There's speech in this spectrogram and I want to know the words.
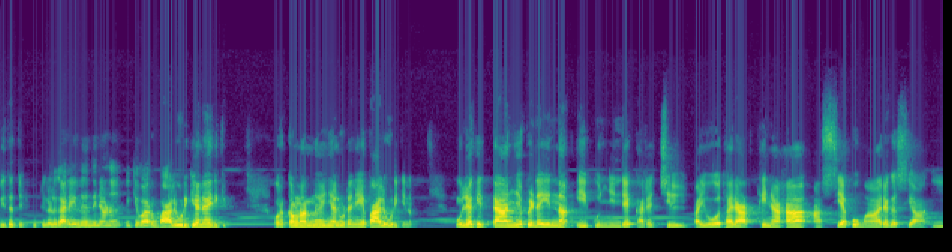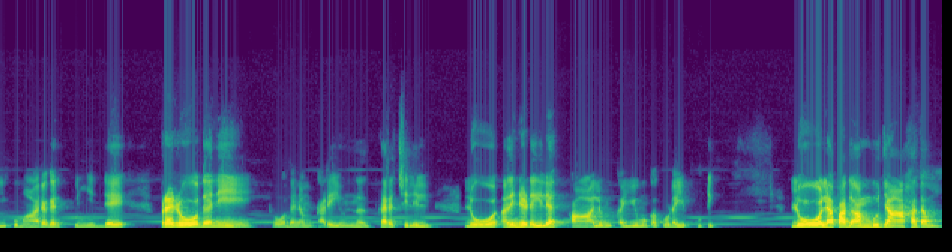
വിധത്തിൽ. കുട്ടികൾ കരയുന്നത് എന്തിനാണ്? മിക്കവാറും പാൽ കുടിക്കാനായിരിക്കും. ഉറക്കം ഉണർന്നു കഴിഞ്ഞാൽ ഉടനെ പാൽ കുടിക്കണം. മുല കിട്ടാഞ്ഞ് പിടയുന്ന ഈ കുഞ്ഞിന്റെ കരച്ചിൽ പയോധരാർത്ഥിനഹ അസ്യ കുമാരകസ്യ ഈ കുമാരകൻ കുഞ്ഞിന്റെ പ്രരോദനെ രോദനം കരയുന്ന കരച്ചിലിൽ ലോ അതിന്റെ ഇടയിൽ കാലും കയ്യുമൊക്കെ കുടയും കുട്ടി. ലോല പദാംബുജാഹതം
